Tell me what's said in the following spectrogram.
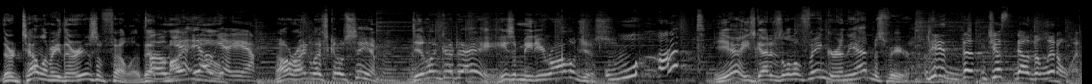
They're telling me there is a fella that Oh, might yeah, oh, know. yeah, yeah, All right, let's go see him. Dylan Gooday. He's a meteorologist. What? Yeah, he's got his little finger in the atmosphere. The, the- just, no, the little one.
